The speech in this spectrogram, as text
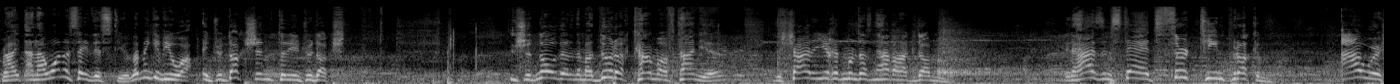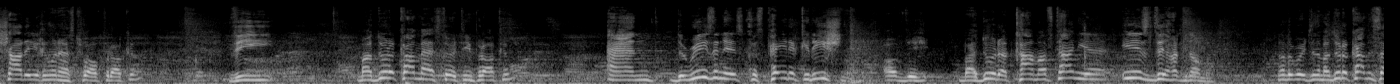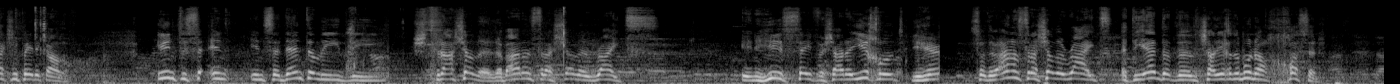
Right? And I want to say this to you. Let me give you an introduction to the introduction. You should know that in the Madura Kama of Tanya, the Shara Yichud doesn't have a Hakdama. It has instead 13 prakim. Our Shara Yichud has 12 prakim. The Madura Kama has 13 prakim. And the reason is because Peda Kedishn of the Madura Kama of Tanya is the Hakdama. In other words, in the Madura Kama, it's actually Peda Aleph. Inter- in, incidentally, the Strasheller, Rabbi Aaron writes in his Sefer Shara Yichud, you hear? So the Aaron Strasheller writes at the end of the Shara Yichud Amunah, Choser.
